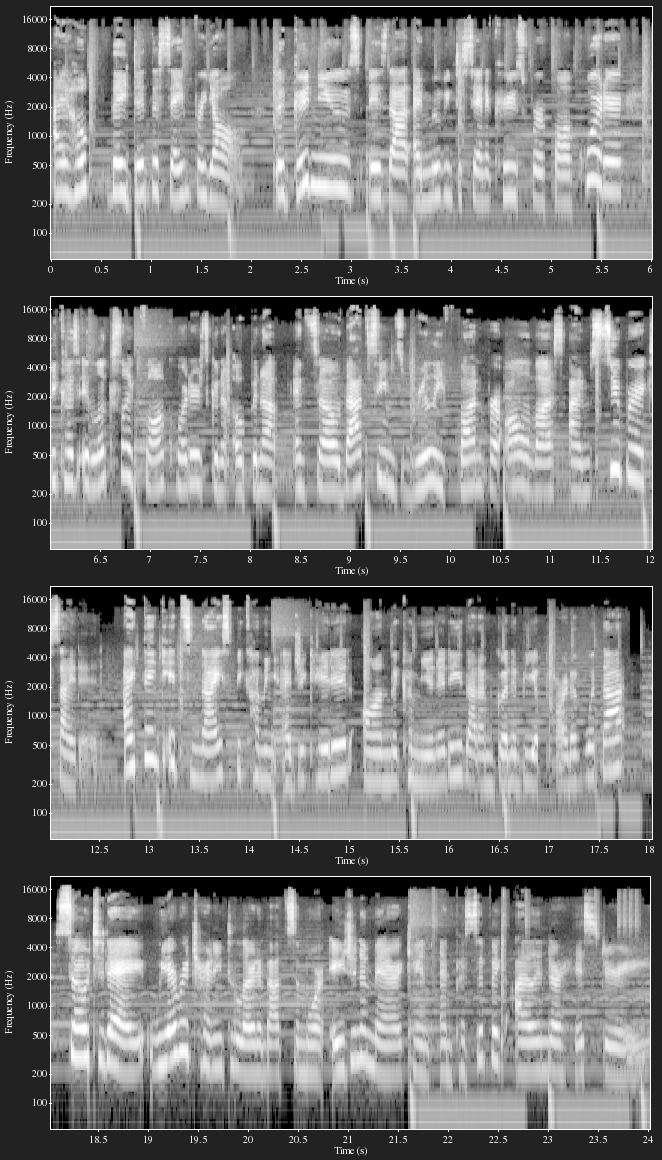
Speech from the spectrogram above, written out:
I hope they did the same for y'all. The good news is that I'm moving to Santa Cruz for fall quarter because it looks like fall quarter is going to open up, and so that seems really fun for all of us. I'm super excited. I think it's nice becoming educated on the community that I'm going to be a part of with that. So today, we are returning to learn about some more Asian American and Pacific Islander history.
